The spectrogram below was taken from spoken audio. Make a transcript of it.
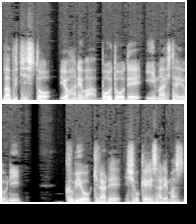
バプティスト、ヨハネは冒頭で言いましたように、首を切られ処刑されます。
